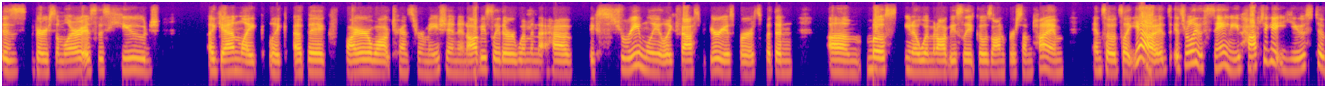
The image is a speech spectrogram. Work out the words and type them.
is very similar. It's this huge again like like epic firewalk transformation and obviously there are women that have extremely like fast furious births but then um most you know women obviously it goes on for some time. And so it's like yeah it's it's really the same. You have to get used to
